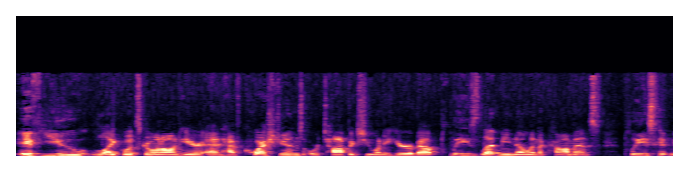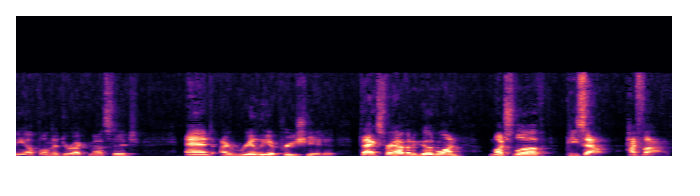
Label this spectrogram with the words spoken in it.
If you like what's going on here and have questions or topics you want to hear about, please let me know in the comments. Please hit me up on the direct message, and I really appreciate it. Thanks for having a good one. Much love. Peace out. High five.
